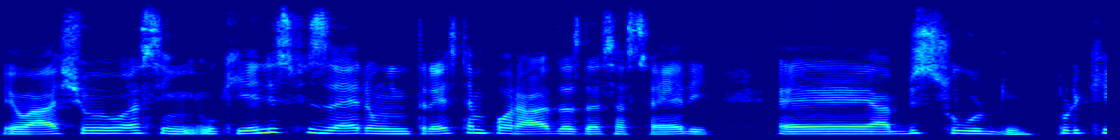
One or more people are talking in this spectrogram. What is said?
Eu acho, assim, o que eles fizeram em três temporadas dessa série é absurdo. Porque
